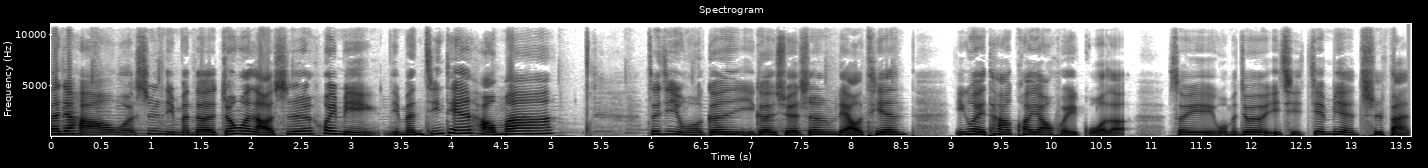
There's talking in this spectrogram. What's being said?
大家好，我是你们的中文老师慧敏。你们今天好吗？最近我跟一个学生聊天，因为他快要回国了，所以我们就一起见面吃饭。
